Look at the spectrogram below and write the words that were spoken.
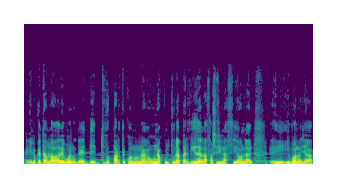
eh, lo que te hablaba de bueno, de, de toparte con una, una cultura perdida, la fascinación, la- eh, y bueno, ya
